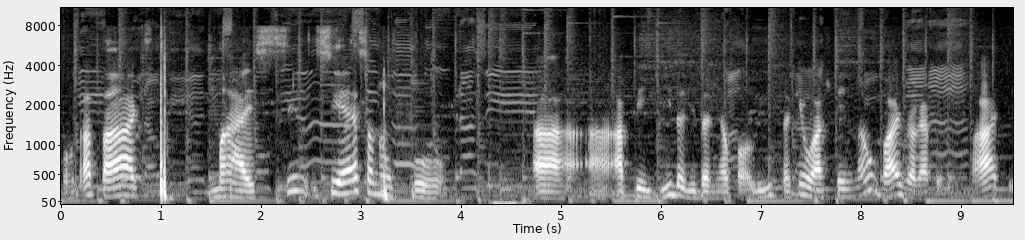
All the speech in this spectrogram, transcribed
contra-ataques. Mas se, se essa não for a, a, a, pedida de Daniel Paulista, que eu acho que ele não vai jogar pelo empate,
